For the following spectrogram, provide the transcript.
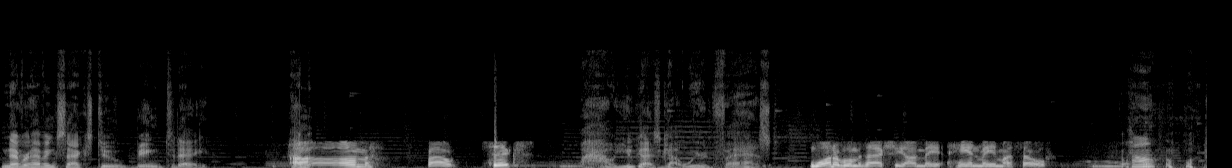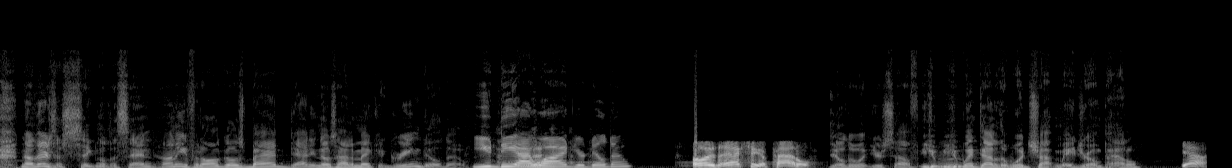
never having sex to being today? um, about six. Wow, you guys got weird fast. One of them is actually I made handmade myself. Huh? now there's a signal to send, honey. If it all goes bad, Daddy knows how to make a green dildo. You DIY'd your dildo? Oh, it's actually a paddle. Dildo it yourself. You you went down to the wood shop, made your own paddle. Yeah.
